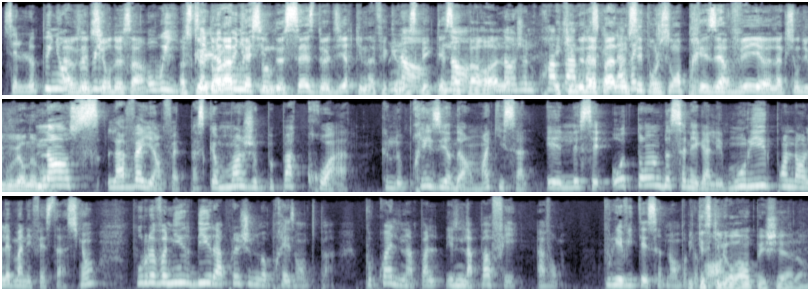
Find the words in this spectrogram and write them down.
C'est l'opinion publique. Ah, vous êtes sûr de ça Oui. Parce que dans la presse, il ne cesse de dire qu'il n'a fait que respecter sa parole. Non, je ne crois et qu'il ne l'a pas annoncé pour justement préserver euh, l'action du gouvernement. Non, la veille en fait. Parce que moi je ne peux pas croire que le président Macky Sall ait laissé autant de Sénégalais mourir pendant les manifestations pour revenir dire après je ne me présente pas. Pourquoi il n'a pas, il ne l'a pas fait avant pour éviter ce nombre Mais de qu'est-ce qui l'aurait empêché alors?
